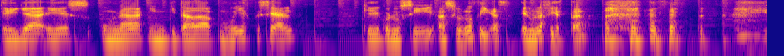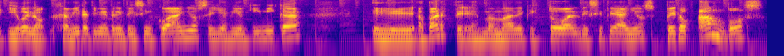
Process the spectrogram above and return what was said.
Ella es una invitada muy especial que conocí hace unos días en una fiesta. y bueno, Javiera tiene 35 años, ella es bioquímica, eh, aparte es mamá de Cristóbal de 7 años, pero ambos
